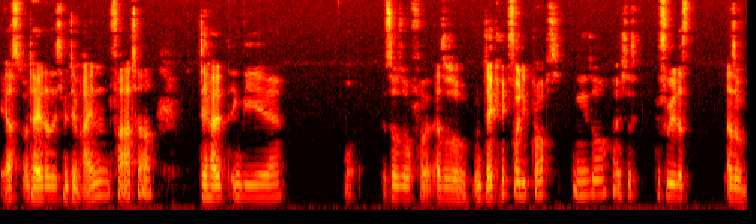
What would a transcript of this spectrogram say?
erst unterhält er sich mit dem einen Vater, der halt irgendwie so, so voll, also so, und der kriegt voll die Props, irgendwie so, habe ich das Gefühl, dass also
